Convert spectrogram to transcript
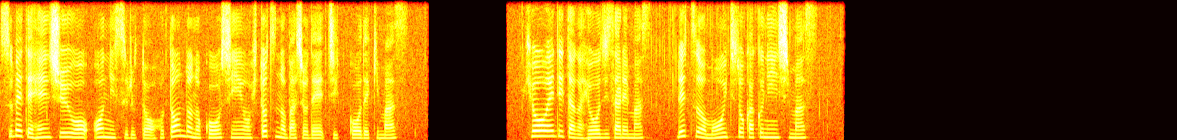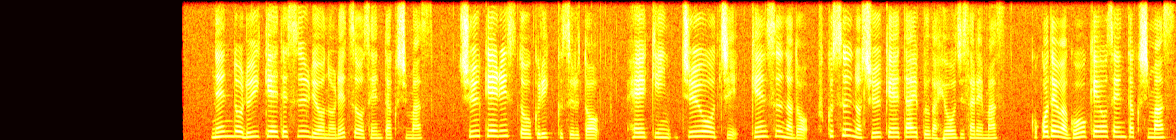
すべて編集をオンにするとほとんどの更新を一つの場所で実行できます。表エディタが表示されます。列をもう一度確認します。年度累計手数料の列を選択します。集計リストをクリックすると、平均、中央値、件数など複数の集計タイプが表示されます。ここでは合計を選択します。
